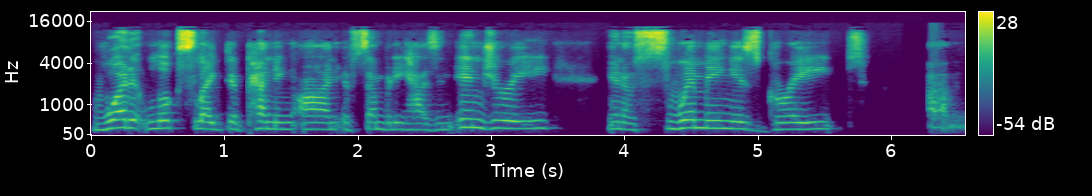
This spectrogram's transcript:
what it looks like, depending on if somebody has an injury, you know, swimming is great. Um,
